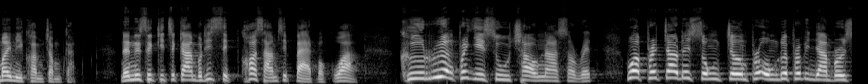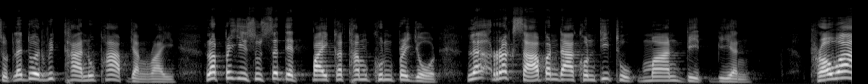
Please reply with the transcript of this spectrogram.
ไม่มีความจำกัด ในหนังสือกิจการบทที่ 10 ข้อ 38 บอกว่า คือเรื่องพระเยซูชาวนาซาเรตว่าพระเจ้าได้ทรงเจิมพระองค์ด้วยพระวิญญาณบริสุทธิ์และด้วยฤทธานุภาพอย่างไร และพระเยซูเสด็จไปกระทำคุณประโยชน์ และรักษาบรรดาคนที่ถูกมารบีดเบียน เพราะว่า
